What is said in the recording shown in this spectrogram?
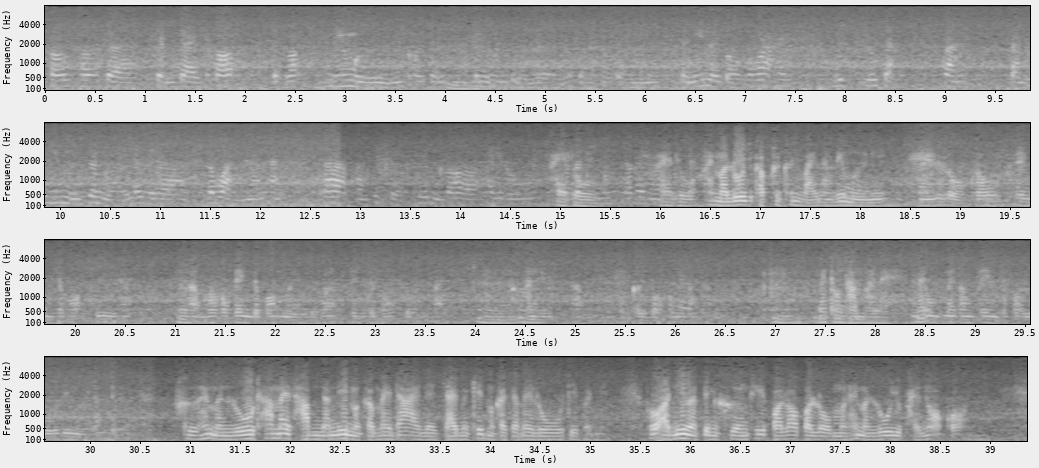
เขาเขาจะสนใจเฉพาะแต่ว่านิ้วมืออย่างนี้เขาจะลืมมันอื่นเลยแล้วก็เอาแต่นี้แต่นี้เลยบอกเขาว่าให้ รู้รู้จักการการที่นิ้วมือเคลื่อนไหวแล้วเวลาระหว่างนั้นน่ะถ้าความที่เกิดขึ้นก็ให้รู้ให้รู้แล้วก็ทิ้งแล้วให้รู้ ให้มารู้กับเคลื่อนไหวทางนิ้วมือนี้ในยุโรปเขาเพ่งเฉพาะที่ครับอืมทำเขาก็เพ่งเฉพาะมือหรือว่าเพ่งเฉพาะส่วนไปอืมอันทำผมเคยบอกเขาไม่ต้องทำอืมไม่ต้องทำอะไร ไม่ไม่ต้องไม่ต้องเพ่งเฉพาะรู้ที่มืออย่างเดียวคือให้มันรู้ถ้าไม่ทำนั้นนี่มันก็ไม่ได้ในใจมันคิดมันก็จะไม่รู้ที่แบบนี้ เพราะอันนี้มันเป็นเครื่องที่ปลอบประโลมมันให้มันรู้อยู่ภายนอกก่อน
